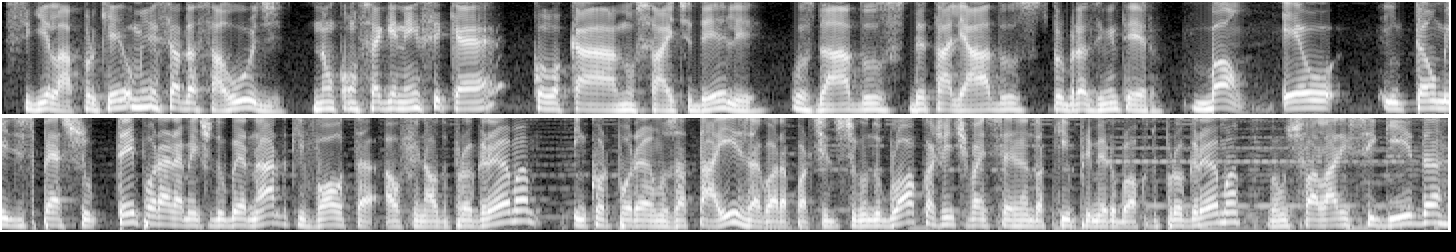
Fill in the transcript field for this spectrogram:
seguir lá. Porque o Ministério da Saúde não consegue nem sequer colocar no site dele os dados detalhados para o Brasil inteiro. Bom, eu então me despeço temporariamente do Bernardo, que volta ao final do programa incorporamos a Thaís agora a partir do segundo bloco. A gente vai encerrando aqui o primeiro bloco do programa. Vamos falar em seguida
